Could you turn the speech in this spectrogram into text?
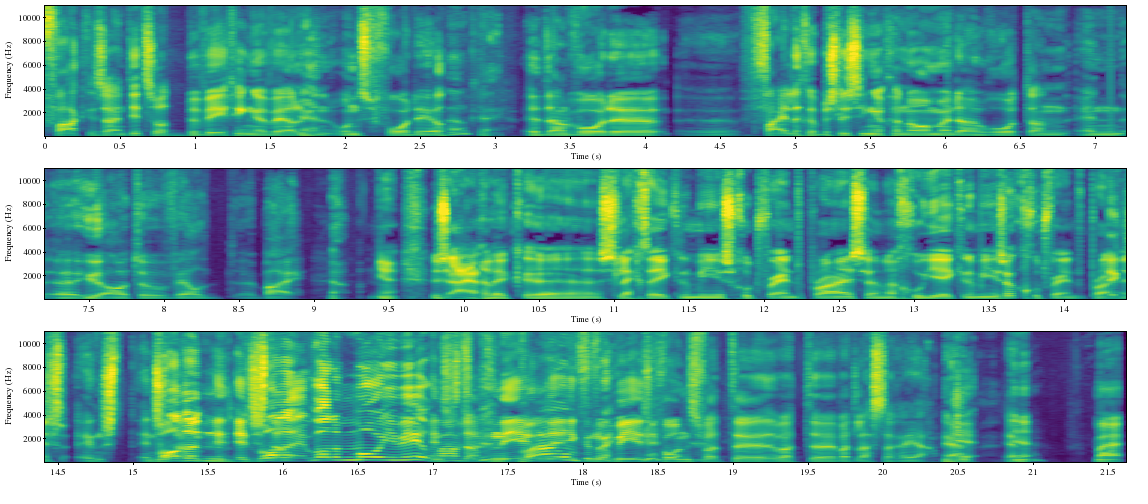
vaak zijn dit soort bewegingen wel ja. in ons voordeel. Okay. dan worden veilige beslissingen genomen, daar hoort dan een huurauto wel bij. Ja. ja. Dus eigenlijk slechte economie is goed voor enterprise en een goede economie is ook goed voor enterprise. Wat, een, in wat, een, wat een mooie wereld. Een stagnerende economie is voor ons wat, wat, wat lastiger, ja. ja. Maar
